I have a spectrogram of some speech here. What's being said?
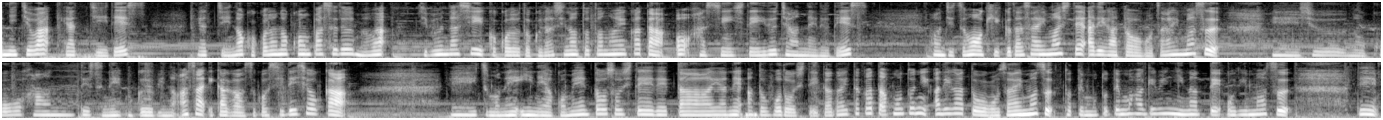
こんにちは、やっちーです。やっちーの心のコンパスルームは自分らしい心と暮らしの整え方を発信しているチャンネルです。本日もお聴きくださいましてありがとうございます、えー週の後半ですね、木曜日の朝いかがお過ごしでしょうか。えーいつもね、いいねやコメント、そしてレターやね、あとフォローしていただいた方、本当にありがとうございます。とてもとても励みになっております。で、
